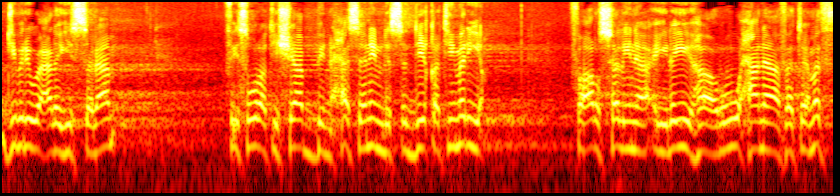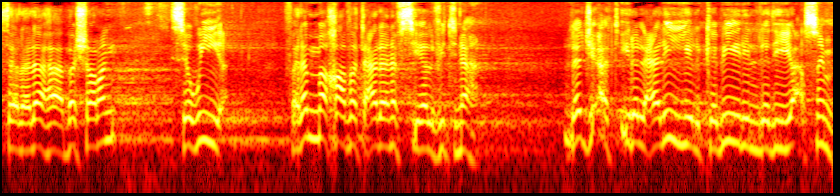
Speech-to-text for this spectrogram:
جبريل عليه السلام في صورة شاب حسن للصديقة مريم فأرسلنا إليها روحنا فتمثل لها بشرا سويا. فلما خافت على نفسها الفتنة لجأت إلى العلي الكبير الذي يعصم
